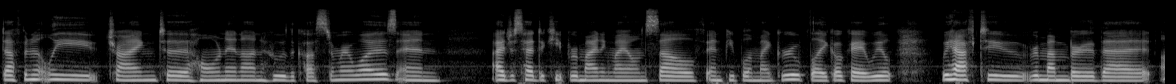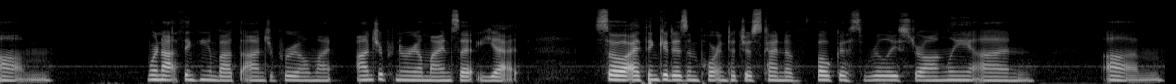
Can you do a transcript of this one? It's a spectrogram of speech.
definitely trying to hone in on who the customer was and I just had to keep reminding my own self and people in my group like okay we'll we have to remember that um we're not thinking about the entrepreneurial mi- entrepreneurial mindset yet. So I think it is important to just kind of focus really strongly on um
